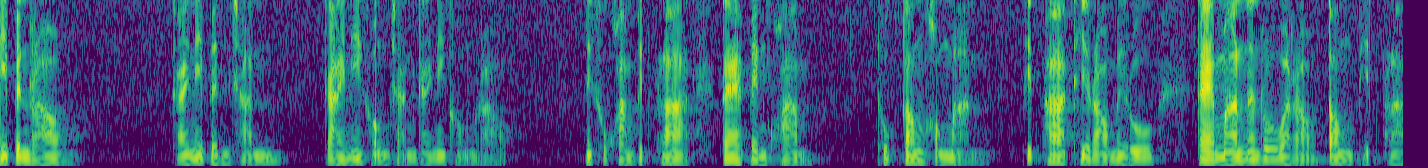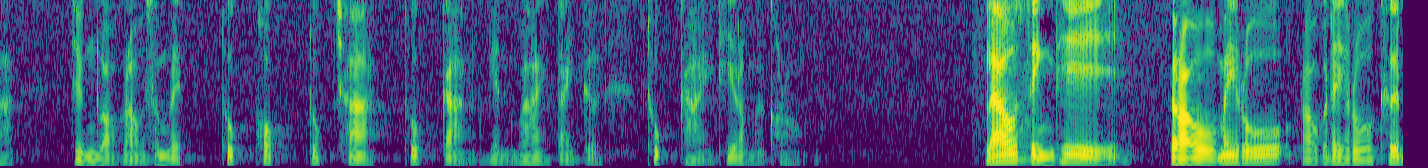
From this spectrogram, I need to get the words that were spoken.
นี้เป็นเรา กายนี้เป็นฉัน กายนี้ของฉัน กายนี้ของเรา นี่คือความผิดพลาด แต่เป็นความถูกต้องของมารผิดพลาดที่เราไม่รู้ แต่มารนนั้นรู้ว่าเราต้องผิดพลาด จึงหลอกเราสำเร็จทุกภพทุกชาติ ทุกการเวียนว่ายตายเกิด ทุกกายที่เรามาครอง แล้วสิ่งที่เราไม่รู้เราก็ได้รู้ขึ้น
